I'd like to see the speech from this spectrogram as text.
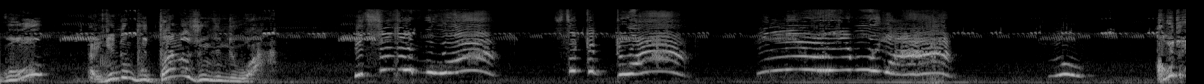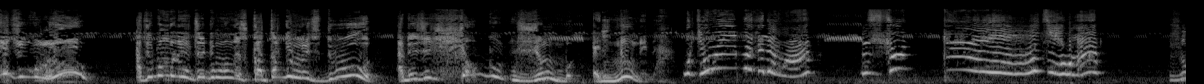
Gindugu. Gindugu, dans un Gindugu. Et c'est de. C'est que toi. Il est arrivé. A quoi tu es Gindugu? A tout le monde, c'est tout le monde. C'est quand tu. A des échecs, jumbo. Et nous, Nina. Oui, oui, oui, oui, oui. Je suis... Je suis... Je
